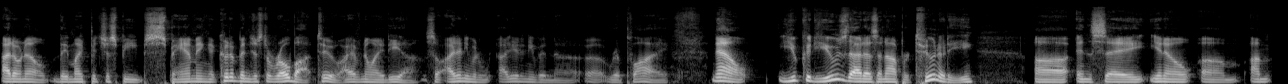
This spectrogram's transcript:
I don't know. They might be just be spamming. It could have been just a robot too. I have no idea. So I didn't even I didn't even uh, uh, reply. Now you could use that as an opportunity uh, and say, you know, um, I'm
